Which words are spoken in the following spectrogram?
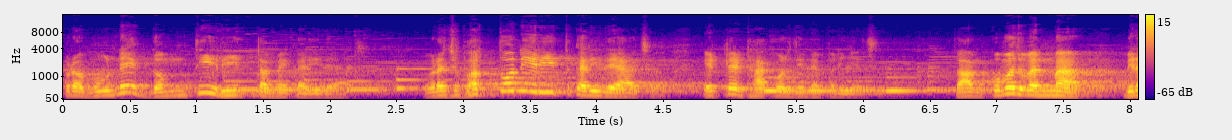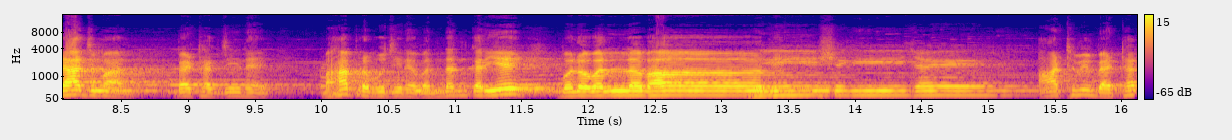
પ્રભુને ગમતી રીત તમે કરી રહ્યા છો. વ્રજ ભક્તોની રીત કરી રહ્યા છો. એટલે ઠાકોરજીને પ્રિય છે. તો આમ કુમુદવનમાં બિરાજમાન બેઠકજીને મહાપ્રભુજીને વંદન કરીએ. બોલો વલ્લભા જય. આઠમી બેઠક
